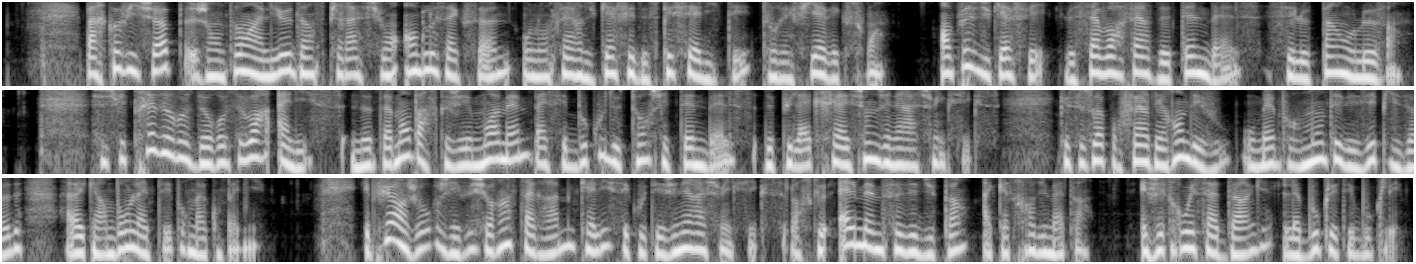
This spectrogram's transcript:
Par coffee shop, j'entends un lieu d'inspiration anglo-saxonne où l'on sert du café de spécialité torréfié avec soin. En plus du café, le savoir-faire de Ten Bells, c'est le pain au levain. Je suis très heureuse de recevoir Alice, notamment parce que j'ai moi-même passé beaucoup de temps chez Ten Bells depuis la création de Génération XX, que ce soit pour faire des rendez-vous ou même pour monter des épisodes avec un bon latte pour m'accompagner. Et puis un jour, j'ai vu sur Instagram qu'Alice écoutait Génération XX lorsque elle-même faisait du pain à 4 heures du matin. Et j'ai trouvé ça dingue, la boucle était bouclée.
